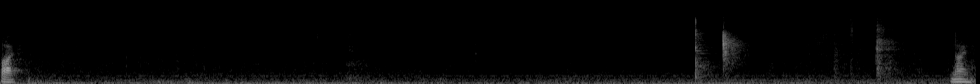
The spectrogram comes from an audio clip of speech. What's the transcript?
Five. Nine.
